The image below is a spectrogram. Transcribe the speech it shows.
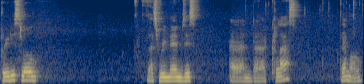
pretty slow. Let's rename this and uh, clasp demo.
